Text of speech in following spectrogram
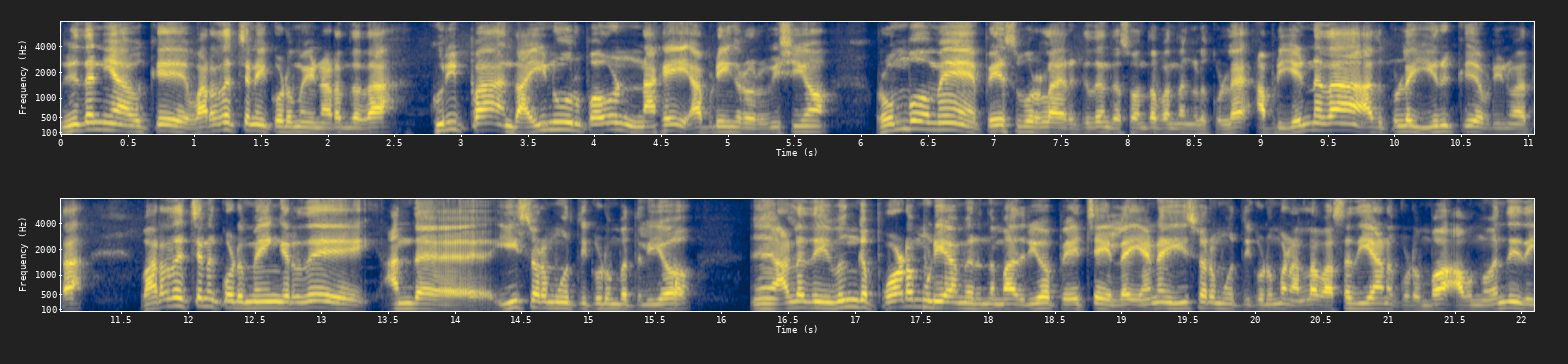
ரிதன்யாவுக்கு வரதட்சணை கொடுமை நடந்ததா? குறிப்பாக இந்த ஐநூறு பவுன் நகை அப்படிங்கிற ஒரு விஷயம் ரொம்பவுமே பேசுபொருளாக இருக்குது அந்த சொந்த பந்தங்களுக்குள்ளே. அப்படி என்ன தான் அதுக்குள்ளே இருக்குது அப்படின்னு பார்த்தா வரதட்சணை கொடுமைங்கிறது அந்த ஈஸ்வரமூர்த்தி குடும்பத்துலேயோ அல்லது இவங்க போட முடியாமல் இருந்த மாதிரியோ பேச்சே இல்லை. ஏன்னா ஈஸ்வரமூர்த்தி குடும்பம் நல்ல வசதியான குடும்பம். அவங்க வந்து இதை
